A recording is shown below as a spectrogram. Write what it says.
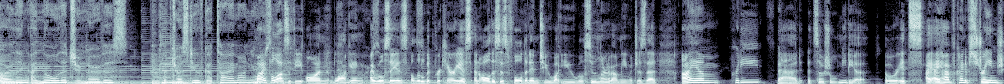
Darling, I know that you're nervous, but trust you've got time on your My philosophy on blocking, I will say, is a little bit precarious, and all this is folded into what you will soon learn about me, which is that I am pretty bad at social media. Or it's, I, I have kind of strange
